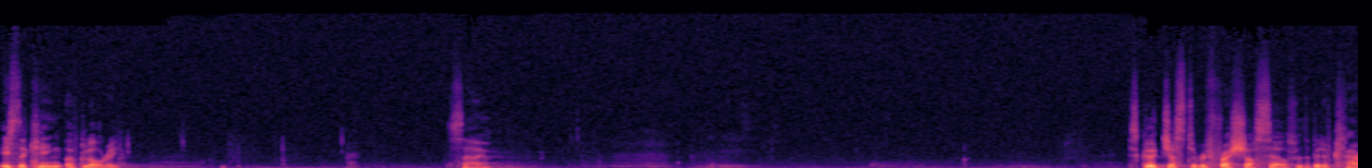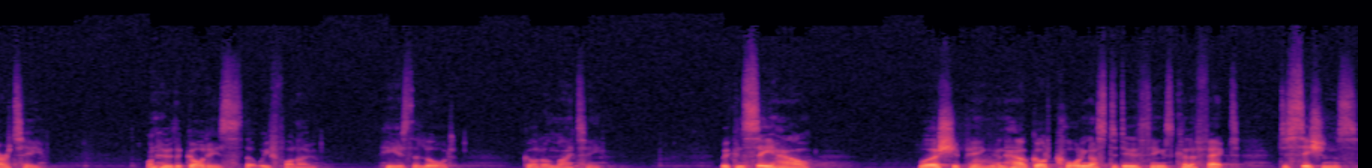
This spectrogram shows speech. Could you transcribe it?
is the King of glory. So. It's good just to refresh ourselves with a bit of clarity on who the God is that we follow. He is the Lord, God Almighty. We can see how worshipping and how God calling us to do things can affect decisions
